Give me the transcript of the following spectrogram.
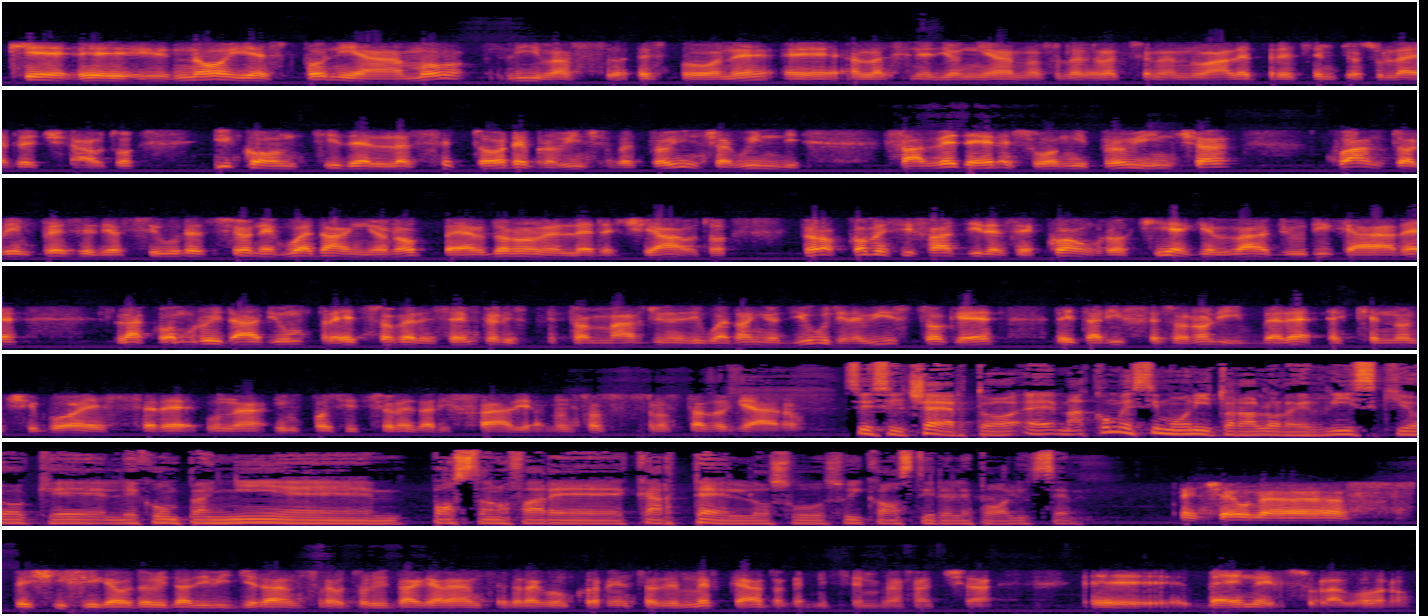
che eh, noi esponiamo, l'IVAS espone eh, alla fine di ogni anno sulla relazione annuale, per esempio sulla RC Auto, i conti del settore provincia per provincia, quindi fa vedere su ogni provincia quanto le imprese di assicurazione guadagnano o perdono nell'RC auto. Però come si fa a dire se è congruo? Chi è che va a giudicare la congruità di un prezzo, per esempio, rispetto al margine di guadagno di utile, visto che le tariffe sono libere e che non ci può essere una imposizione tariffaria. Non so se sono stato chiaro. Sì, sì, certo. Eh, ma come si monitora allora il rischio che le compagnie possano fare cartello su, sui costi delle polizze? E c'è una specifica autorità di vigilanza, l'autorità garante della concorrenza del mercato, che mi sembra faccia eh, bene il suo lavoro.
